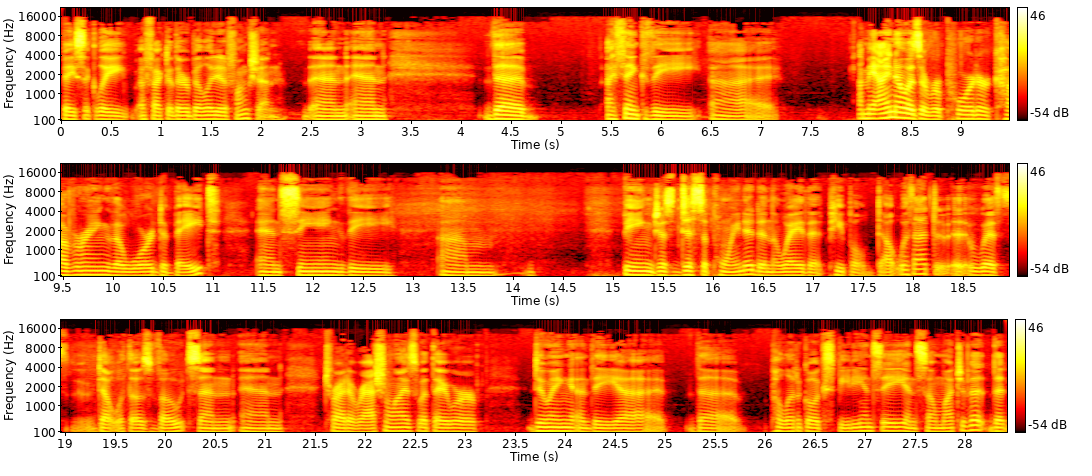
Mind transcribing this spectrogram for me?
basically affected their ability to function, and and the I think the uh, I mean I know as a reporter covering the war debate and seeing the um, being just disappointed in the way that people dealt with that with dealt with those votes and and try to rationalize what they were doing uh, the uh, the political expediency and so much of it that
